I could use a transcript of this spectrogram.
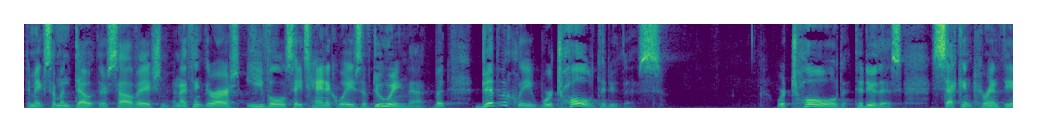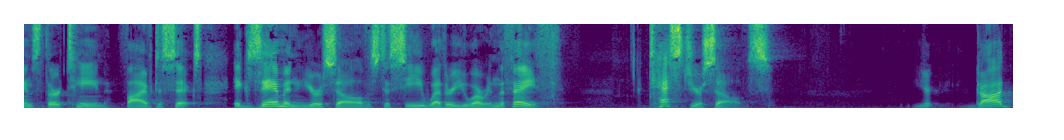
to make someone doubt their salvation. And I think there are evil, satanic ways of doing that, but biblically, we're told to do this. We're told to do this. 2 Corinthians 13, 5 to 6. Examine yourselves to see whether you are in the faith. Test yourselves. You're, God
